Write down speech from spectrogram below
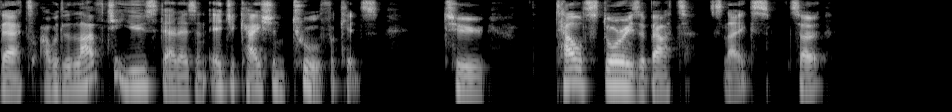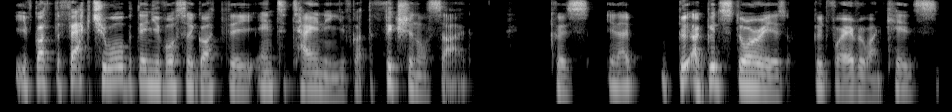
that I would love to use that as an education tool for kids to tell stories about snakes. So you've got the factual, but then you've also got the entertaining, you've got the fictional side. Because, you know, a good story is good for everyone kids,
